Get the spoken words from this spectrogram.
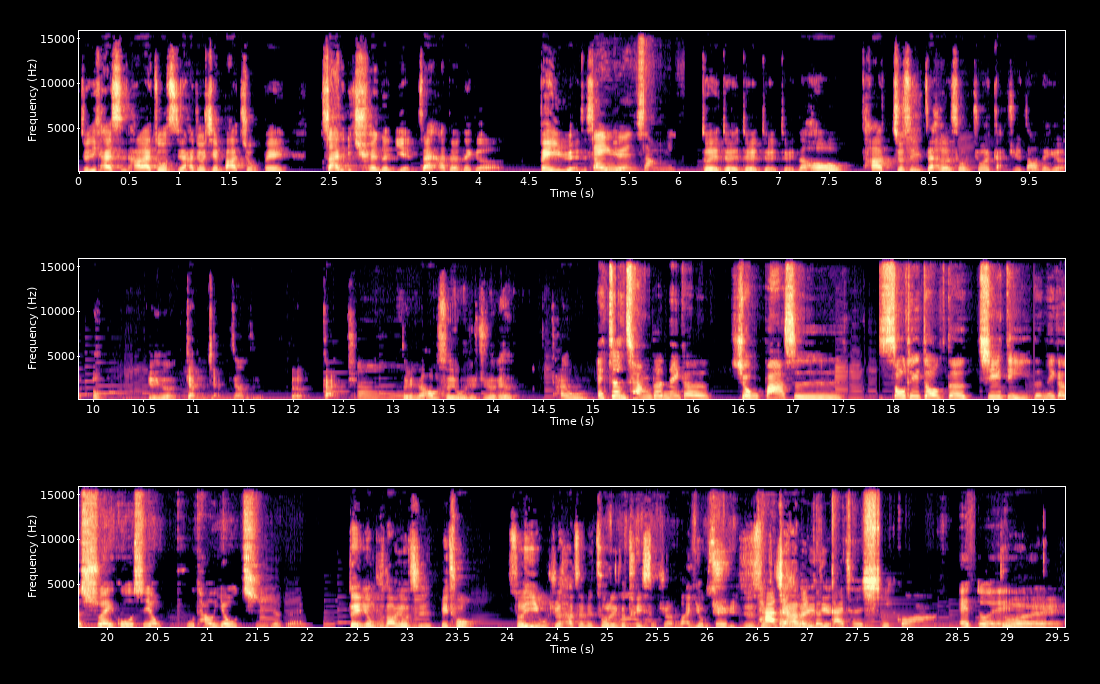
就一开始他在做之前，他就先把酒杯沾一圈的盐在他的那个杯缘上，杯缘上面。对对对对对，然后它就是你在喝的时候，你就会感觉到那个哦。有一个干讲这样子的感觉，嗯，对，然后所以我就觉得，哎，台舞，哎，正常的那个酒吧是 Salty Dog 的基底的那个水果是用葡萄柚汁，对不对？对，用葡萄柚汁，没错。所以我觉得他这边做了一个 twist，我觉得蛮有趣，就是说加了一点改成西瓜，哎，对，对，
